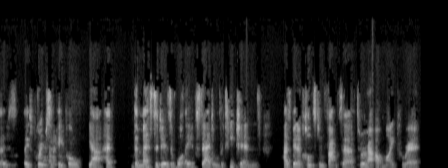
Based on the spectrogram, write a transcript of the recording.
those those groups of people, yeah, have the messages of what they have said or the teachings has been a constant factor throughout my career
